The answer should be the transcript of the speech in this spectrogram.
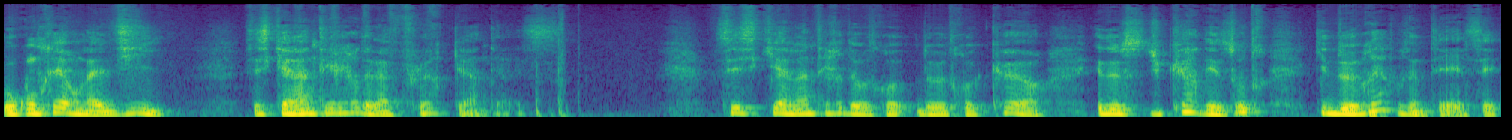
Au contraire, on l'a dit, c'est ce qui est à l'intérieur de la fleur qui l'intéresse. C'est ce qui est à l'intérieur de votre, de cœur et du cœur des autres qui devrait vous intéresser.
